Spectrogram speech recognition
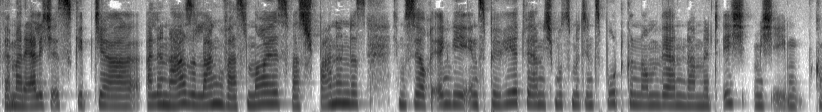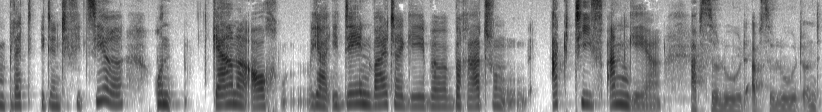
wenn man ehrlich ist, gibt ja alle Nase lang was Neues, was Spannendes. Ich muss ja auch irgendwie inspiriert werden, ich muss mit ins Boot genommen werden, damit ich mich eben komplett identifiziere und gerne auch ja Ideen weitergebe, Beratung aktiv angehe. Absolut, absolut. Und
